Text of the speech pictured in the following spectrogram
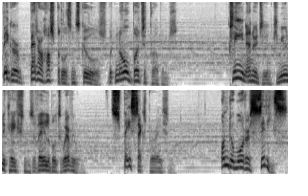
bigger, better hospitals and schools with no budget problems, clean energy and communications available to everyone, space exploration, underwater cities.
